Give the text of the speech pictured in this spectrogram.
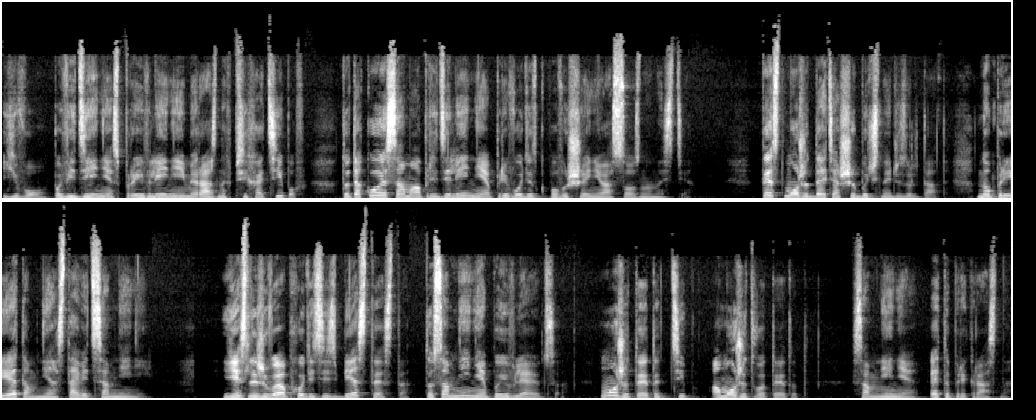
его, поведение с проявлениями разных психотипов, то такое самоопределение приводит к повышению осознанности. Тест может дать ошибочный результат, но при этом не оставить сомнений. Если же вы обходитесь без теста, то сомнения появляются. Может этот тип, а может вот этот. Сомнения – это прекрасно.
